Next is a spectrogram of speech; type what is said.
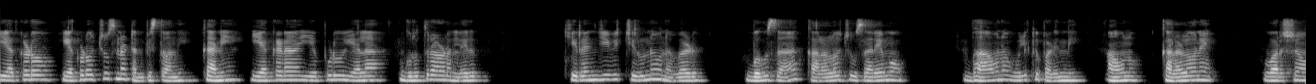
ఎక్కడో ఎక్కడో చూసినట్టు అనిపిస్తోంది. కానీ ఎక్కడ ఎప్పుడు ఎలా గుర్తు రావడం లేదు. చిరంజీవి చిరునవ్వు నవ్వాడు. బహుశా కలలో చూశారేమో. భావన ఉలికి పడింది. అవును కలలోనే. వర్షం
